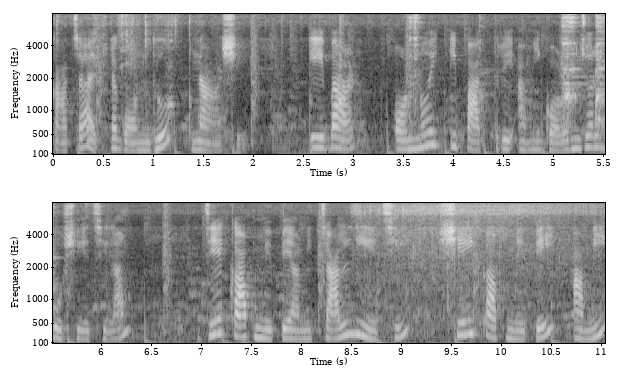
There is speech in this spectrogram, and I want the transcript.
কাঁচা একটা গন্ধ না আসে। এবার অন্য একটি পাত্রে আমি গরম জল বসিয়েছিলাম। যে কাপ মেপে আমি চাল নিয়েছি, সেই কাপ মেপেই আমি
